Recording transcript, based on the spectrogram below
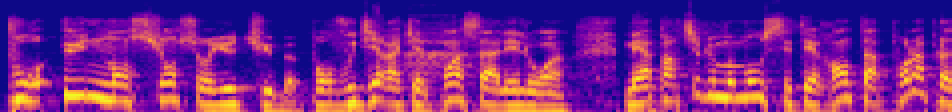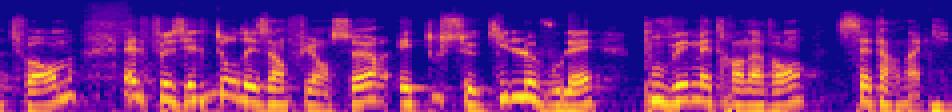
pour une mention sur YouTube, pour vous dire à quel point ça allait loin. Mais à partir du moment où c'était rentable pour la plateforme, elle faisait le tour des influenceurs et tous ceux qui le voulaient pouvaient mettre en avant cette arnaque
